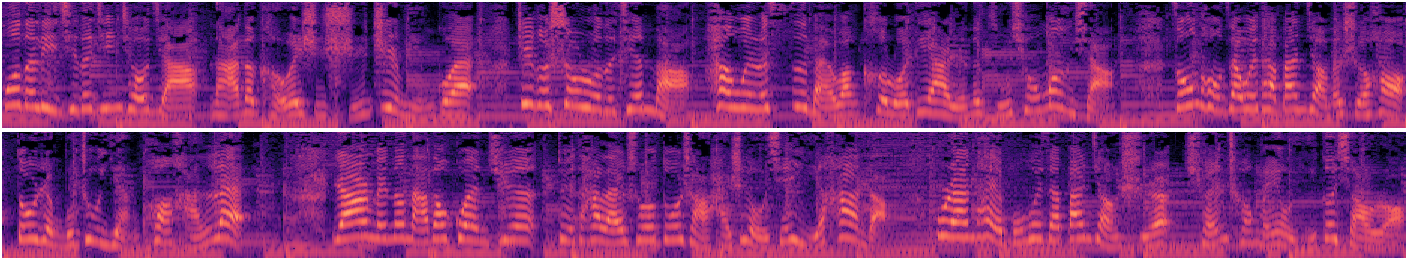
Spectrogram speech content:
莫德里奇的金球奖拿的可谓是实至名归，这个瘦弱的肩膀捍卫了四百万克罗地亚人的足球梦想。总统在为他颁奖的时候都忍不住眼眶含泪。然而没能拿到冠军，对他来说多少还是有些遗憾的，不然他也不会在颁奖时全程没有一个笑容。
